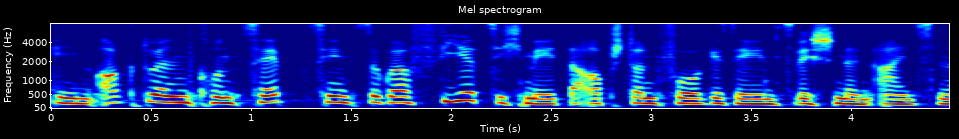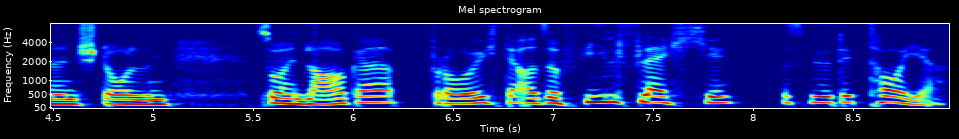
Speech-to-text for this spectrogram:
Im aktuellen Konzept sind sogar 40 Meter Abstand vorgesehen zwischen den einzelnen Stollen. So ein Lager bräuchte also viel Fläche, es würde teuer.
